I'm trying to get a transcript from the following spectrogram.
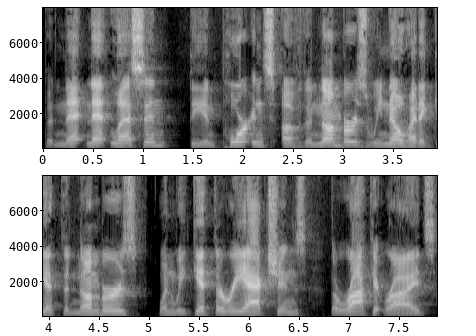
The net net lesson the importance of the numbers. We know how to get the numbers. When we get the reactions, the rocket rides,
